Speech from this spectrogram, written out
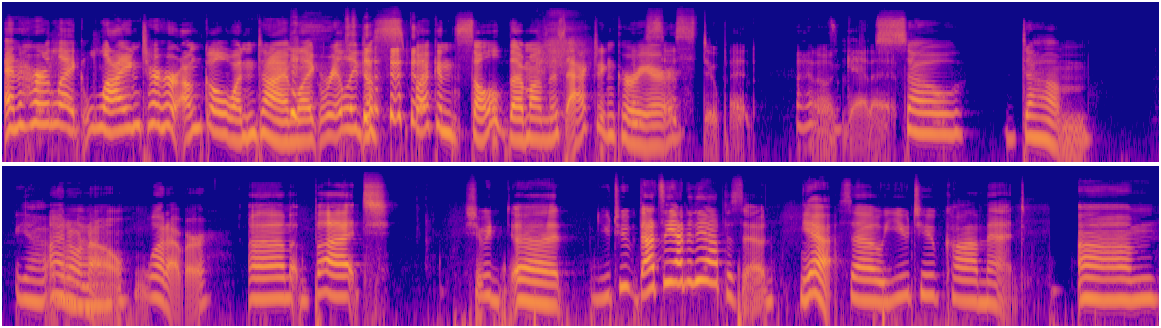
And her like lying to her uncle one time, like really just fucking sold them on this acting career. So stupid. I don't get it. So dumb. Yeah, I don't know. Whatever. Um, but should we uh YouTube? That's the end of the episode. Yeah. So YouTube comment. Um,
